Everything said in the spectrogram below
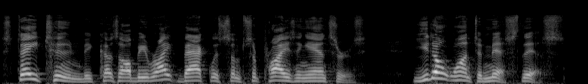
Stay tuned because I'll be right back with some surprising answers. You don't want to miss this.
